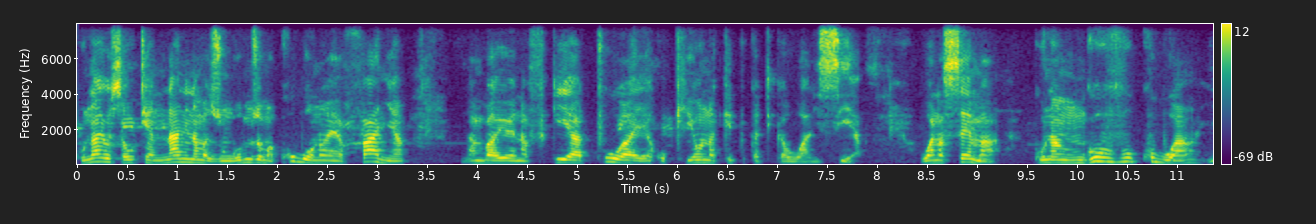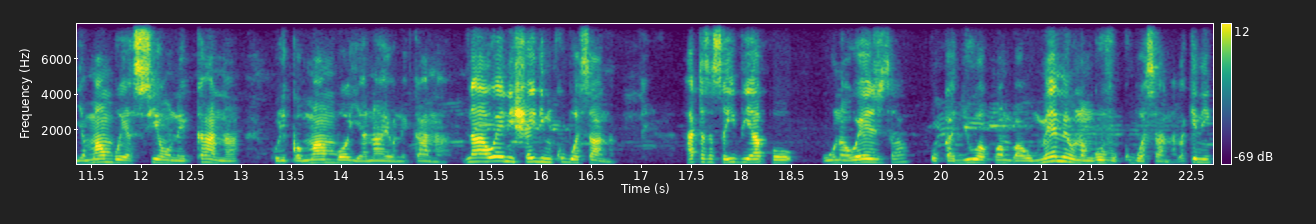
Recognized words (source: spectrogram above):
kunayo sauti ya ndani na mazungumzo makubwa unayoyafanya ambayo yanafikia hatua ya kukiona kitu katika uhalisia. Wanasema kuna nguvu kubwa ya mambo yasiyoonekana kuliko mambo yanayoonekana, na we ni shahidi mkubwa sana. Hata sasa hivi hapo unaweza ukajua kwamba umeme una nguvu kubwa sana, lakini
